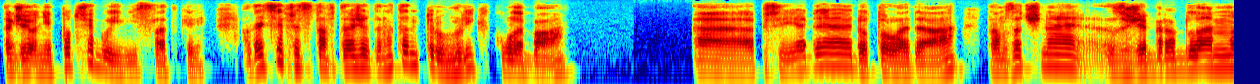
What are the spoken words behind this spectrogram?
Takže oni potřebují výsledky. A teď si představte, že tenhle ten truhlík Kuleba eh, přijede do Toleda, tam začne s žebradlem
